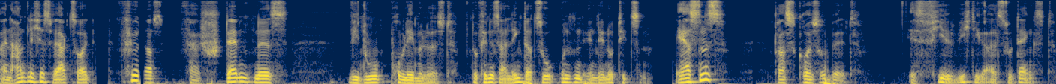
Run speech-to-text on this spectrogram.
ein handliches Werkzeug für das Verständnis, wie du Probleme löst. Du findest einen Link dazu unten in den Notizen. Erstens, das größere Bild ist viel wichtiger, als du denkst.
